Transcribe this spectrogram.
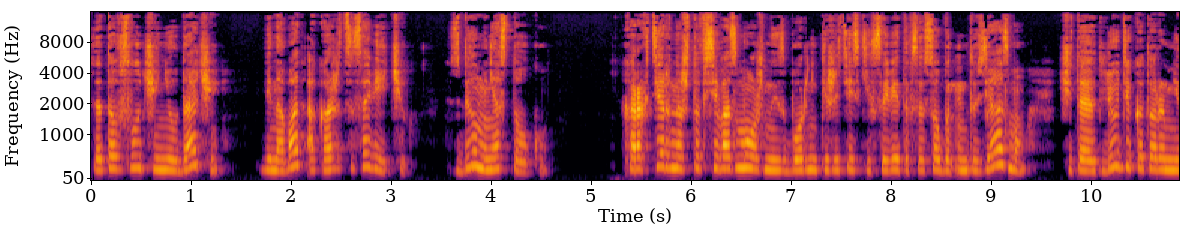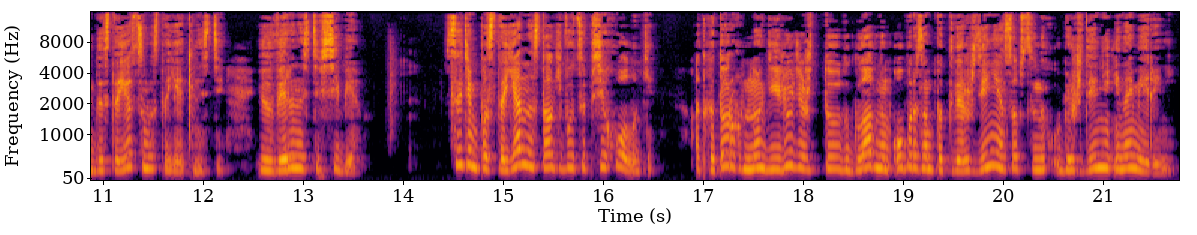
Зато в случае неудачи виноват окажется советчик. Сбил меня с толку. Характерно, что всевозможные сборники житейских советов с особым энтузиазмом считают люди, которым недостает самостоятельности и уверенности в себе. С этим постоянно сталкиваются психологи, от которых многие люди ждут главным образом подтверждения собственных убеждений и намерений.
